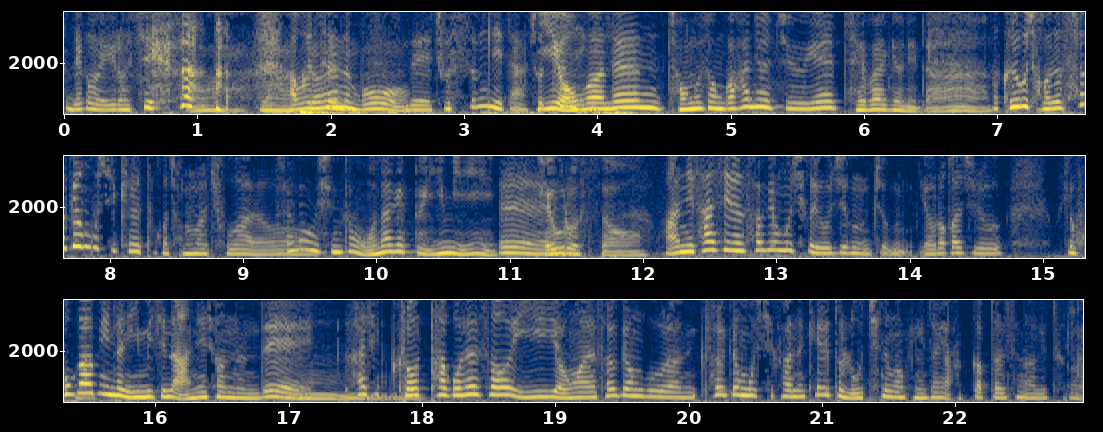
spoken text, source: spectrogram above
내가 왜 이러지? 아, 그러면은 뭐 네, 좋습니다. 이 얘기죠. 영화는 정우성과 한효주의 재발견이다. 아, 그리고 저는 설경구 씨 캐릭터가 정말 좋아요. 성경우 씨는 또 워낙에 또 이미 네. 배우로서 아니 사실은 설경구 씨가 요즘 좀 여러 가지로 호감 있는 이미지는 아니셨는데 음. 사실 그렇다고 해서 이 영화의 설경구라는 설경구 씨가 하는 캐릭터를 놓치는 건 굉장히 아깝다는 생각이 들어요.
